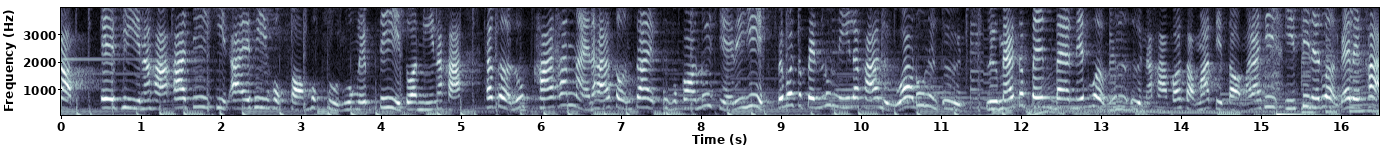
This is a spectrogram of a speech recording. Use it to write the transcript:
กับ AP นะคะ RG ขีด RAP 6260 วงเล็บ G ตัวนี้นะคะ ถ้าเกิดลูกค้าท่านไหนนะคะ สนใจอุปกรณ์ด้วยเสียรี่ยี่ไม่ว่าจะเป็นรุ่นนี้นะคะ หรือว่ารุ่นอื่นๆ หรือแม้จะเป็นแบรนด์เน็ตเวิร์กรุ่นอื่นๆนะคะ ก็สามารถติดต่อมาได้ที่ Easy Network ได้เลยค่ะ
